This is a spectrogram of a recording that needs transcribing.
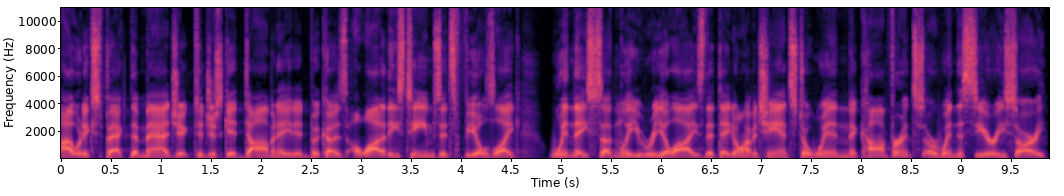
I would expect the Magic to just get dominated because a lot of these teams, it feels like when they suddenly realize that they don't have a chance to win the conference or win the series, sorry,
